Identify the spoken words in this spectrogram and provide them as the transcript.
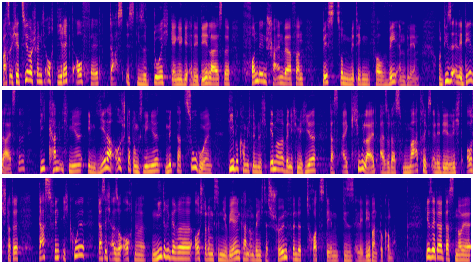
Was euch jetzt hier wahrscheinlich auch direkt auffällt, das ist diese durchgängige LED-Leiste von den Scheinwerfern bis zum mittigen VW-Emblem. Und diese LED-Leiste, die kann ich mir in jeder Ausstattungslinie mit dazu holen. Die bekomme ich nämlich immer, wenn ich mir hier das IQ-Light, also das Matrix-LED-Licht ausstatte. Das finde ich cool, dass ich also auch eine niedrigere Ausstattungslinie wählen kann und wenn ich das schön finde, trotzdem dieses LED-Band bekomme. Hier seht ihr das neue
